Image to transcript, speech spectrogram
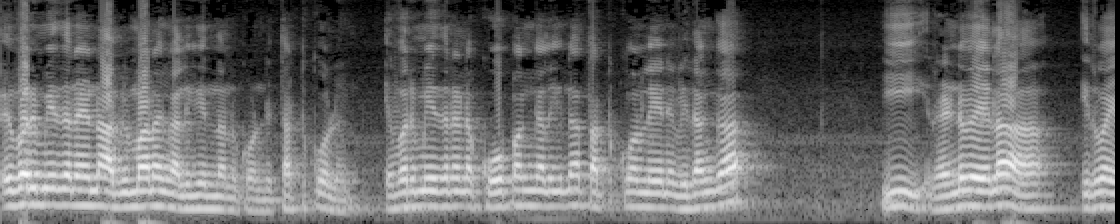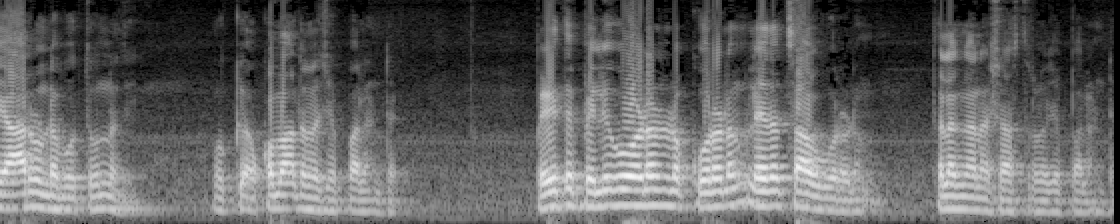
ఎవరి మీదనైనా అభిమానం కలిగిందనుకోండి తట్టుకోలేము ఎవరి మీదనైనా కోపం కలిగినా తట్టుకోలేని విధంగా ఈ రెండు వేల ఇరవై ఆరు ఉండబోతున్నది. ఒక ఒక మాటలో చెప్పాలంటే. పెడితే పెళ్ళి కోరడం లేదా చావు కోరడం. తెలంగాణ శాస్త్రంలో చెప్పాలంటే.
